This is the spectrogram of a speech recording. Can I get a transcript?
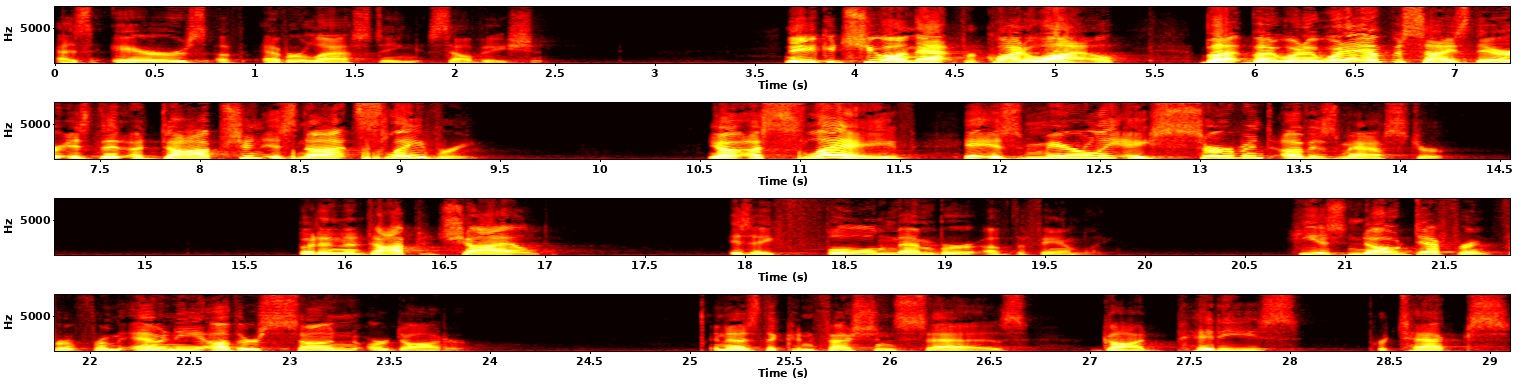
as heirs of everlasting salvation. Now, you could chew on that for quite a while, but, but what I want to emphasize there is that adoption is not slavery. You know, a slave is merely a servant of his master, but an adopted child is a full member of the family. He is no different from, from any other son or daughter. And as the confession says, God pities, protects,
